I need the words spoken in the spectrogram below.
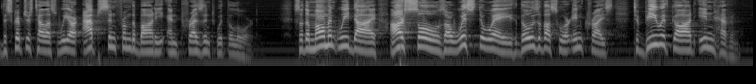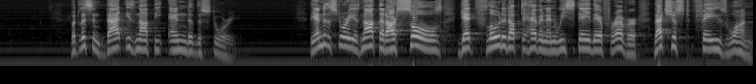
the scriptures tell us we are absent from the body and present with the Lord. So the moment we die, our souls are whisked away, those of us who are in Christ, to be with God in heaven. But listen, that is not the end of the story. The end of the story is not that our souls get floated up to heaven and we stay there forever. That's just phase one.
